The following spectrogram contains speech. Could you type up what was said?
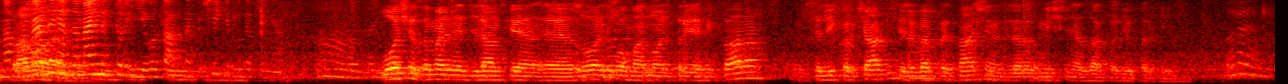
на проведення земельних торгів. Отак напишіть і буде понятно. Площа земельної ділянки е, 0,03 гектара в селі Корчак, цільове призначення для розміщення закладів торгівлі.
